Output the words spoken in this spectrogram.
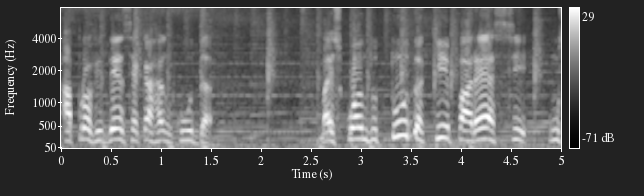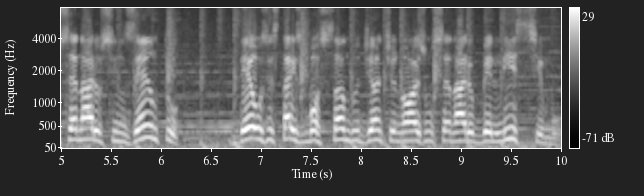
a providência é carrancuda, mas quando tudo aqui parece um cenário cinzento, Deus está esboçando diante de nós um cenário belíssimo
